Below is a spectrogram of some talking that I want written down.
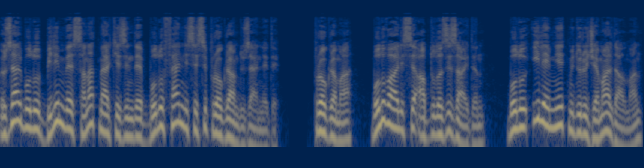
Özel Bolu Bilim ve Sanat Merkezi'nde Bolu Fen Lisesi program düzenledi. Programa Bolu Valisi Abdülaziz Aydın, Bolu İl Emniyet Müdürü Cemal Dalman,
